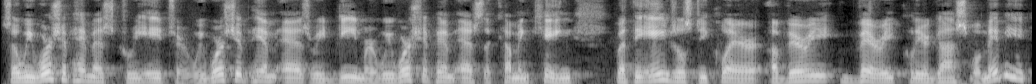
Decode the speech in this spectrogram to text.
So we worship Him as Creator. We worship Him as Redeemer. We worship Him as the coming King. But the angels declare a very, very clear gospel. Maybe,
